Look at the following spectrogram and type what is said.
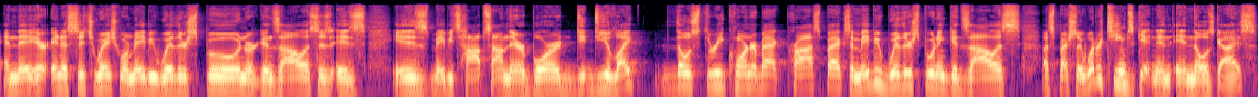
and they are in a situation where maybe Witherspoon or Gonzalez is is, is maybe tops on their board. Do, do you like those three cornerback prospects and maybe Witherspoon and Gonzalez, especially? What are teams getting in, in those guys?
